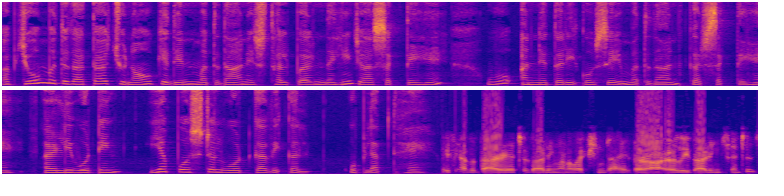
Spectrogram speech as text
अब जो मतदाता चुनाव के दिन मतदान स्थल पर नहीं जा सकते हैं, वो अन्य तरीकों से मतदान कर सकते हैं। अर्ली वोटिंग या पोस्टल वोट का विकल्प। उपलब्ध है If you have a barrier to voting on election day, there are early voting centres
